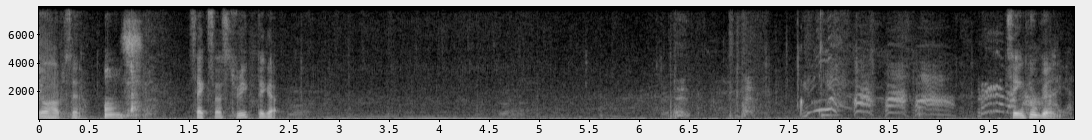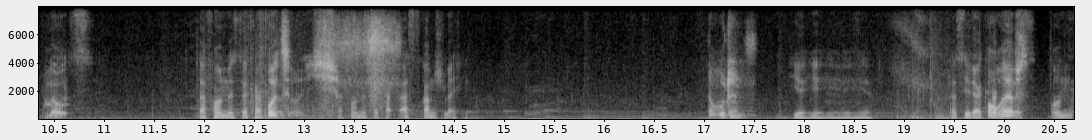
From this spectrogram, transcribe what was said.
Jo, hab sie. Ähm, Sechser Streak, Digga. Zehn Kugeln. Los. Da vorne ist der Kaktus. Holt sie euch. Da vorne ist der Kaktus. Erst dran schleichen. Na, wo denn? Hier, hier, hier, hier, hier. Das ist hier der Oh, Kaktus. Herbst. und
